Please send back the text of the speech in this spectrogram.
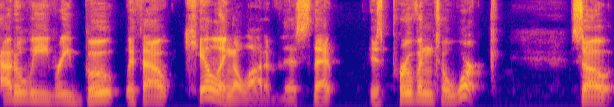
how do we reboot without killing a lot of this that is proven to work? So,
